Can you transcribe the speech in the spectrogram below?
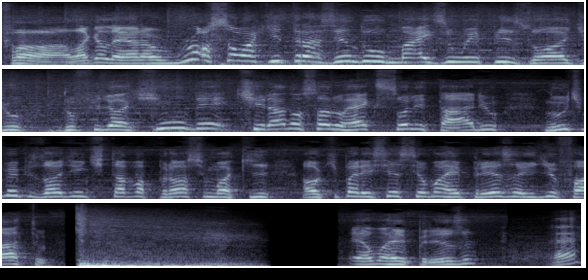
Fala galera, Russell aqui trazendo mais um episódio do filhotinho de Tiranossauro Rex solitário. No último episódio a gente estava próximo aqui ao que parecia ser uma represa e de fato é uma represa. É?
